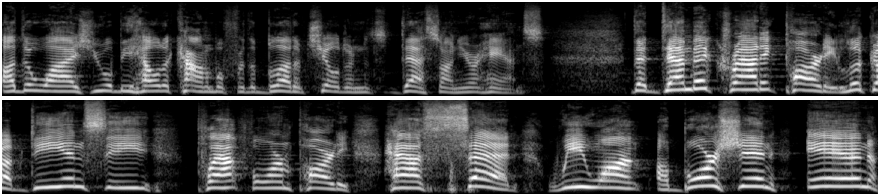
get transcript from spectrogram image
Otherwise, you will be held accountable for the blood of children's deaths on your hands. The Democratic Party, look up DNC platform party, has said we want abortion in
